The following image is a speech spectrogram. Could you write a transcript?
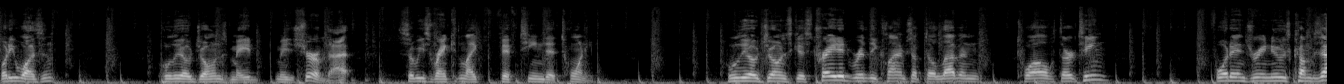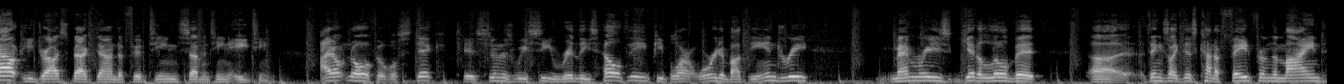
but he wasn't. Julio Jones made made sure of that. So he's ranking like 15 to 20. Julio Jones gets traded, Ridley climbs up to 11, 12, 13 foot injury news comes out, he drops back down to 15, 17, 18. I don't know if it will stick. As soon as we see Ridley's healthy, people aren't worried about the injury. Memories get a little bit, uh, things like this kind of fade from the mind,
